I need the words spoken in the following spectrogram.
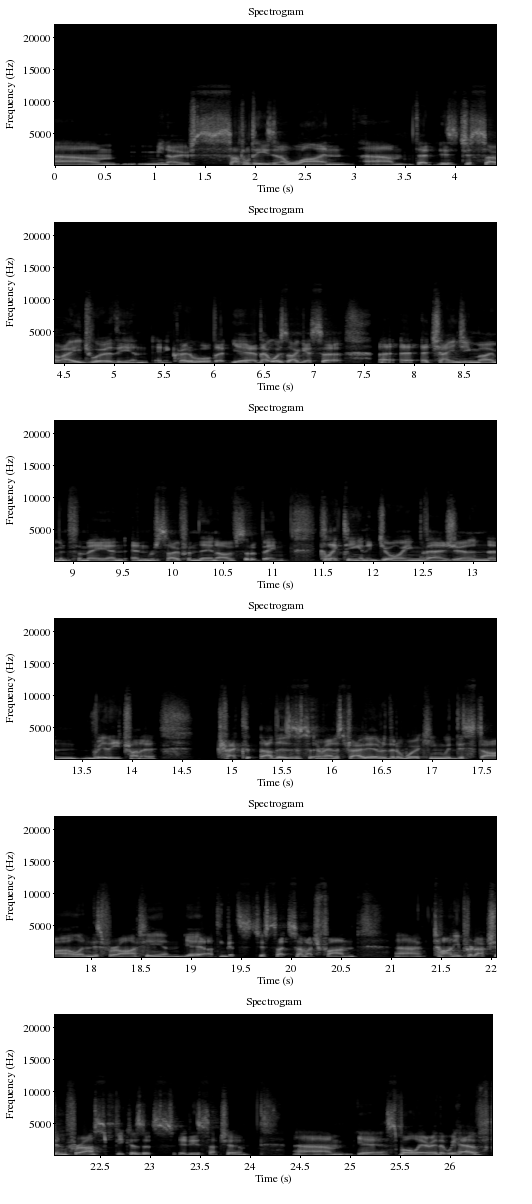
um, you know, subtleties in a wine um, that is just so age worthy and, and, incredible that, yeah, that was, I guess, a, a, a, changing moment for me. And, and so from then I've sort of been collecting and enjoying Vin Jaune and really trying to track others around Australia that are working with this style and this variety. And yeah, I think it's just so, so much fun. Uh, tiny production for us because it's it is such a um, yeah small area that we have,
